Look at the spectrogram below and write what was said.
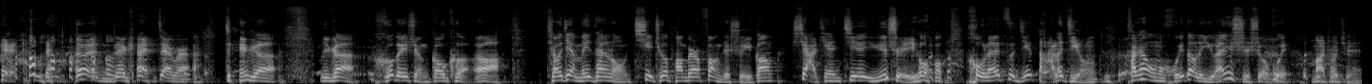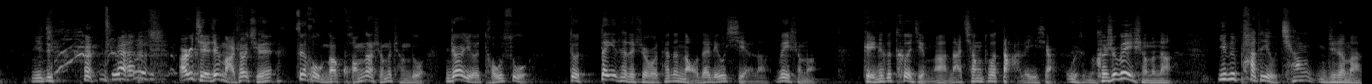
你再看下面，这个，你看河北省高客啊，条件没谈拢，汽车旁边放着水缸，夏天接雨水用。后来自己打了井，他让我们回到了原始社会。马超群，你这，而且这马超群最后你看狂到什么程度？你知道有投诉，就逮他的时候，他的脑袋流血了，为什么？给那个特警啊拿枪托打了一下，为什么？可是为什么呢？因为怕他有枪，你知道吗？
